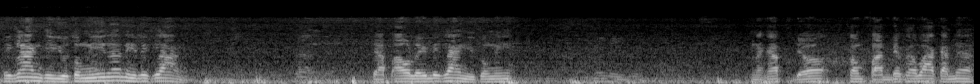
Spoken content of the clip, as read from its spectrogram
เลขล่างจะอยู่ตรงนี้นะนี่เลขล่างจับเอาเลยเลขล่างอยู่ตรงนี้นะครับ เดี๋ยวความฝันเดี๋ยวก็ว่ากันเนะ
